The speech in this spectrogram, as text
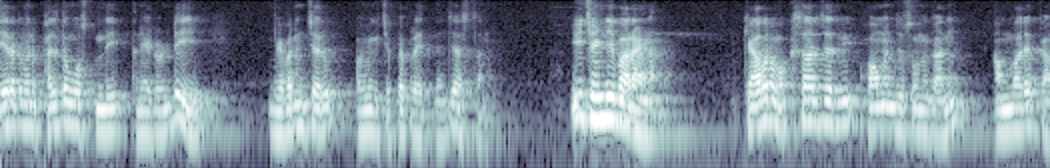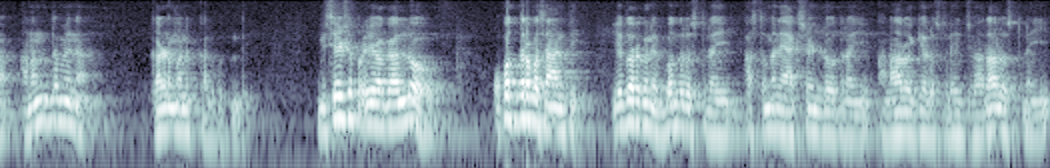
ఏ రకమైన ఫలితం వస్తుంది అనేటువంటి వివరించారు. అవి మీకు చెప్పే ప్రయత్నం చేస్తాను. ఈ చండీ పారాయణ కేవలం ఒక్కసారి చదివి హోమం చేసుకుని కానీ అమ్మవారి యొక్క అనంతమైన కరుణ మనకు కలుగుతుంది. విశేష ప్రయోగాల్లో ఉపద్రవ శాంతి ఏదో రకమైన ఇబ్బందులు వస్తున్నాయి అస్తమైన యాక్సిడెంట్లు అవుతున్నాయి అనారోగ్యాలు వస్తున్నాయి జ్వరాలు వస్తున్నాయి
